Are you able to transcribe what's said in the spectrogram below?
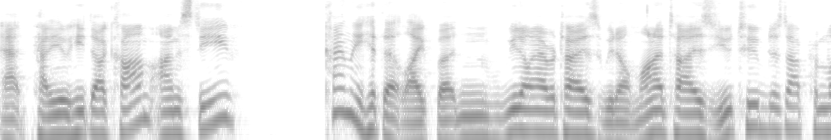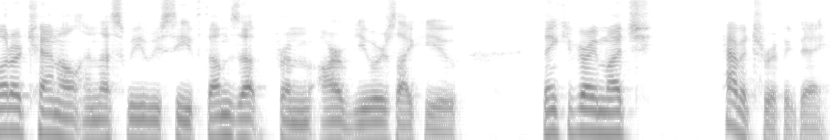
at patioheat.com. I'm Steve. Kindly hit that like button. We don't advertise, we don't monetize. YouTube does not promote our channel unless we receive thumbs up from our viewers like you. Thank you very much. Have a terrific day.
